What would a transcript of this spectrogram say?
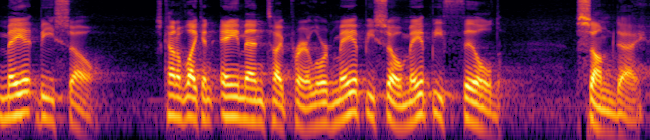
may it be so. It's kind of like an amen type prayer. Lord, may it be so. May it be filled someday.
